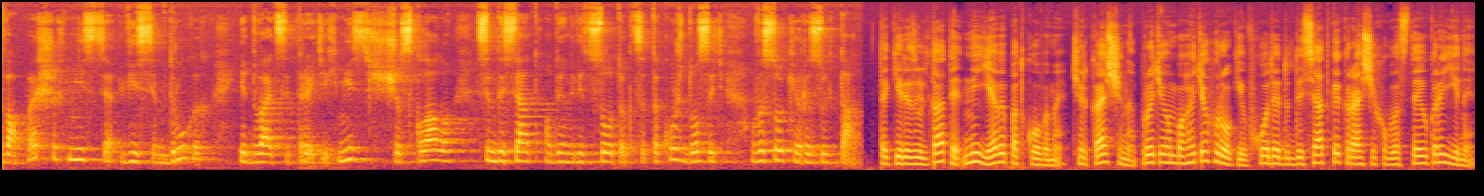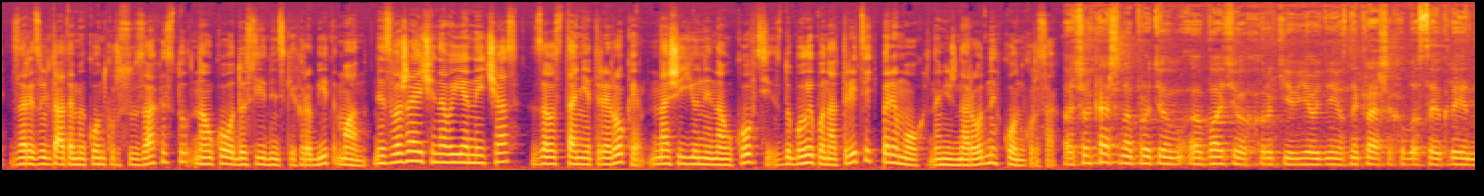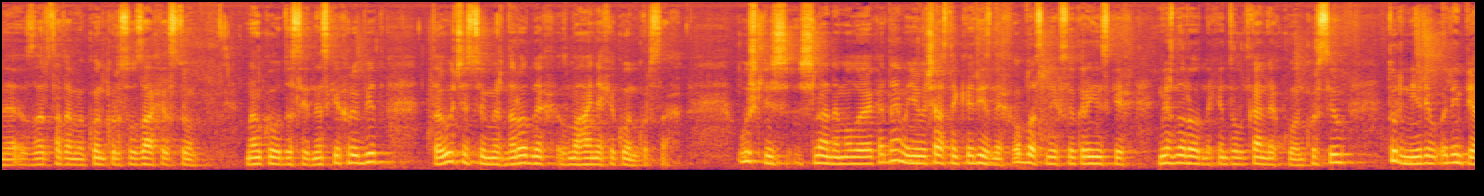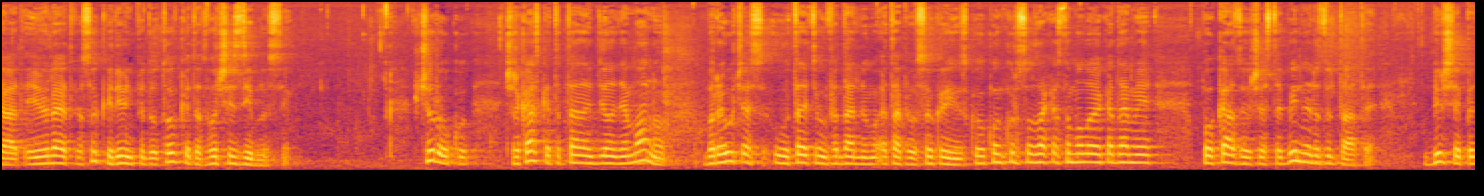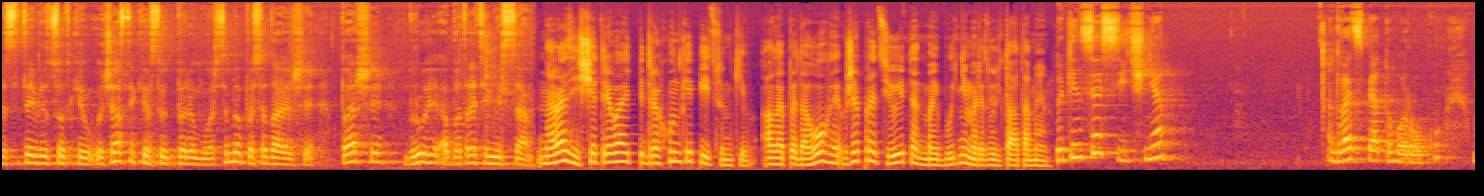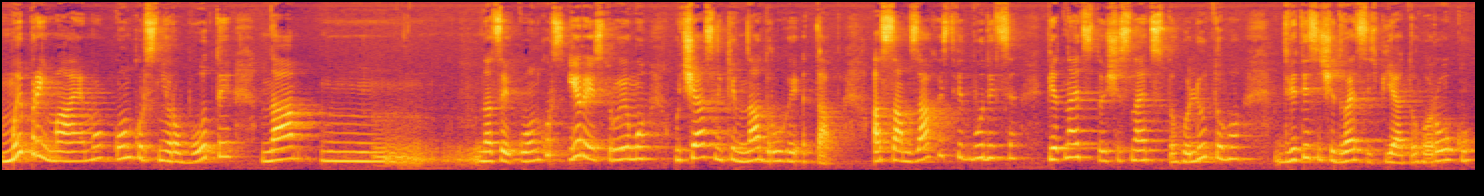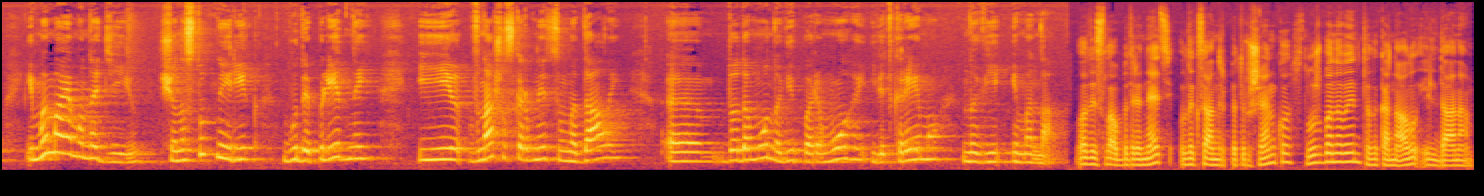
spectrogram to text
Два перших місця, 8 других і 20 третіх місць, що склало 71%. Це також досить високий результат. Такі результати не є випадковими. Черкащина протягом багатьох років входить до десятки кращих областей України за результатами конкурсу захисту науково-дослідницьких робіт МАН. Незважаючи на воєнний час, за останні три роки наші юні науковці здобули понад 30 перемог на міжнародних конкурсах. Черкащина протягом е, багатьох років є однією з найкращих областей України за результатами конкурсу захисту науково-дослідницьких робіт та участю в міжнародних змаганнях і конкурсах. Учні члени Малої академії учасники різних обласних, всеукраїнських, міжнародних інтелектуальних конкурсів, турнірів, олімпіад і виявляють високий рівень підготовки та творчої здібності. Щороку Черкаське територіальне відділення МАНу бере участь у третьому фінальному етапі всеукраїнського конкурсу захисту малої академії, показуючи стабільні результати. Більше 50% учасників стають переможцями, посідаючи перші, другі або треті місця. Наразі ще тривають підрахунки підсумків, але педагоги вже працюють над майбутніми результатами. До кінця січня 2025 року ми приймаємо конкурсні роботи на, на цей конкурс і реєструємо учасників на другий етап. А сам захист відбудеться 15-16 лютого 2025 року. І ми маємо надію, що наступний рік буде плідний і в нашу скарбницю медалей е, додамо нові перемоги і відкриємо нові імена. Владислав Бедренець, Олександр Петрушенко, служба новин телеканалу Ільдана.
